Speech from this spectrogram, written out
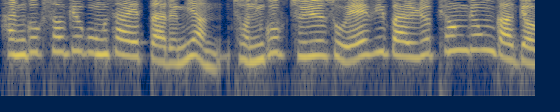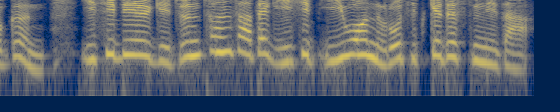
한국석유공사에 따르면 전국 주유소의 휘발유 평균 가격은 22일 기준 1,422원으로 집계됐습니다.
